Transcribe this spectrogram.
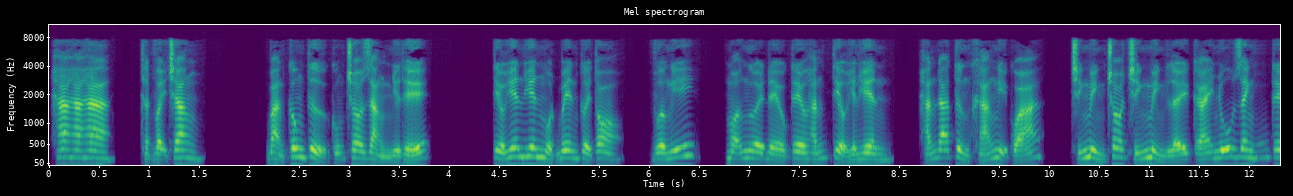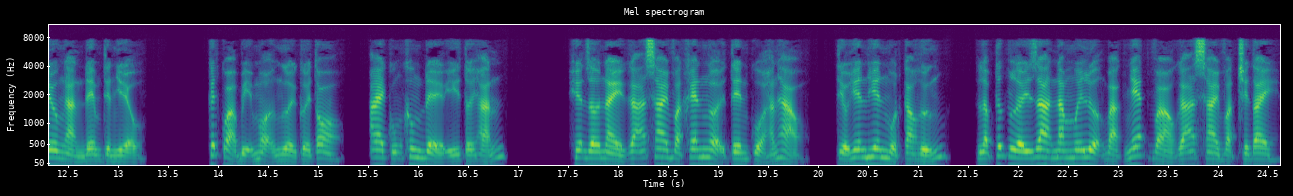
Ha ha ha, thật vậy chăng? Bản công tử cũng cho rằng như thế. Tiểu hiên hiên một bên cười to, vừa nghĩ, mọi người đều kêu hắn tiểu hiên hiên, hắn đã từng kháng nghị quá, chính mình cho chính mình lấy cái nhũ danh kêu ngàn đêm tiền nhiều. Kết quả bị mọi người cười to, ai cũng không để ý tới hắn. Hiện giờ này gã sai vặt khen ngợi tên của hắn hảo, tiểu hiên hiên một cao hứng, lập tức lấy ra 50 lượng bạc nhét vào gã sai vật trên tay.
